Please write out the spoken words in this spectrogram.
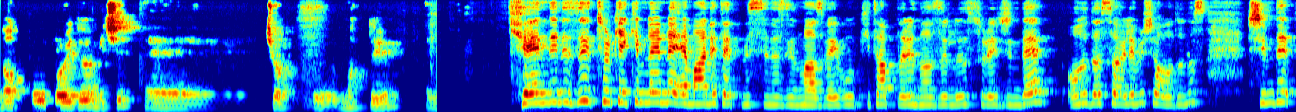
noktayı koyduğum için e, çok e, mutluyum. Kendinizi Türk hekimlerine emanet etmişsiniz Yılmaz Bey bu kitapların hazırlığı sürecinde. Onu da söylemiş oldunuz. Şimdi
